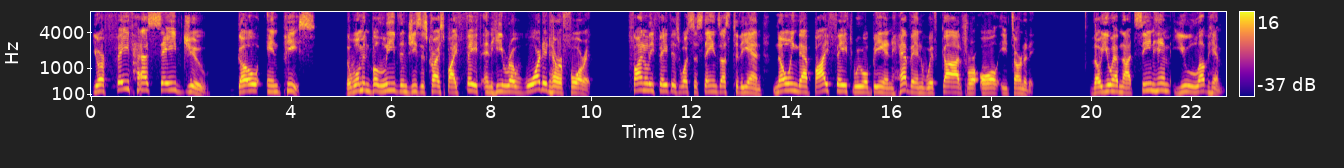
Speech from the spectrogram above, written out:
Your faith has saved you. Go in peace. The woman believed in Jesus Christ by faith and he rewarded her for it. Finally, faith is what sustains us to the end, knowing that by faith we will be in heaven with God for all eternity. Though you have not seen him, you love him.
